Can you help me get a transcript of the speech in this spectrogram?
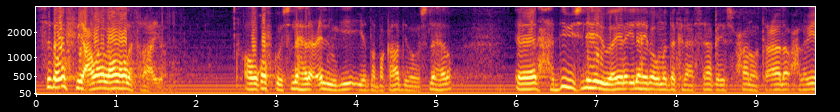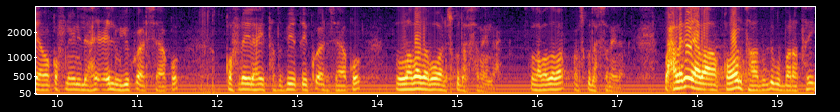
Sida u fiican waa in labadaba la israaciyo oo uu qofku isla helo cilmigii iyo dabaqaadiiba isla helo haddii uu isla heli waayena ilaahay baa ummaddan kala arsaaqaya subxaana wa tacaala. Waxaa laga yaabaa qofna in ilaahay cilmigii ku arsaaqo qofna ilaahay tadbiiqii ku arsaaqo. Labadaba waan isku darsanaynaa. Labadaba waan isku darsanaynaa. Waxaa laga yaabaa aqoontaad adigu baratay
